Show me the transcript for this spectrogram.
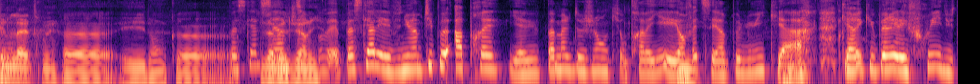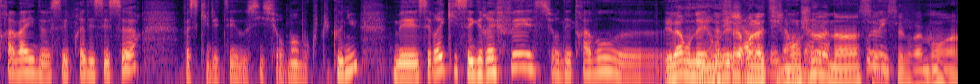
Dans une lettre, oui. euh, et donc euh, Pascal, est Pascal est venu un petit peu après. Il y a eu pas mal de gens qui ont travaillé, et en mm. fait c'est un peu lui qui a, qui a récupéré les fruits du travail de ses prédécesseurs parce qu'il était aussi sûrement beaucoup plus connu. Mais c'est vrai qu'il s'est greffé sur des travaux. Euh, et là, on est, on est relativement jeune. Hein, c'est vraiment. Un...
